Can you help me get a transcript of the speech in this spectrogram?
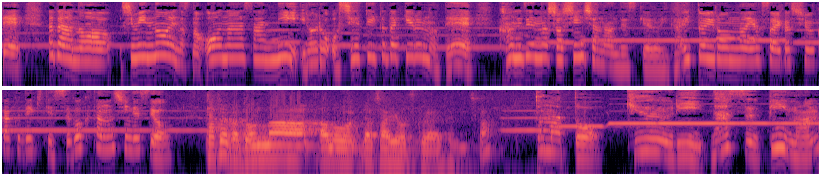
てただあの市民農園のそのオーナーさんにいろいろ教えていただけるので完全な初心者なんですけど意外といろんな野菜が収穫できてすごく楽しいんですよ。例えばどんなあの野菜を作られてるんですか？トマトきゅうり、ナス、ピーマン。で、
